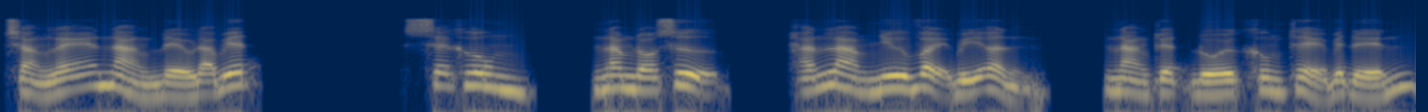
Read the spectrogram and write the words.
Chẳng lẽ nàng đều đã biết? Sẽ không, năm đó sự, hắn làm như vậy bí ẩn, nàng tuyệt đối không thể biết đến.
